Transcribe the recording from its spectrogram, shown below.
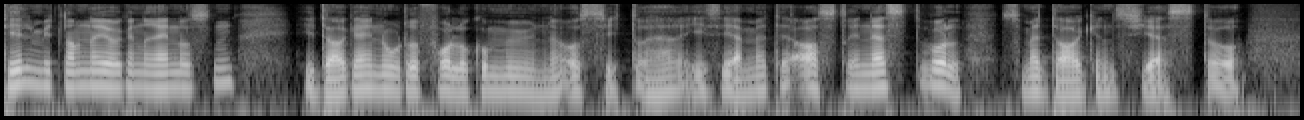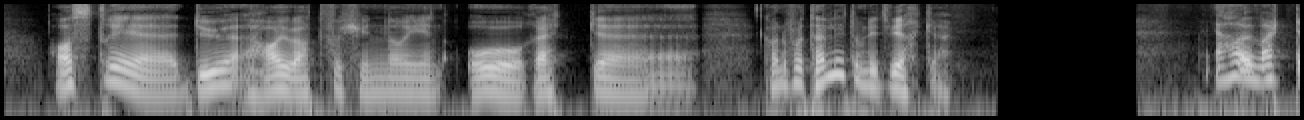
til. Mitt navn er Jørgen Reinersen. I dag er jeg i Nordre Follo kommune og sitter her i hjemmet til Astrid Nestvold, som er dagens gjest. Og Astrid, du har jo vært forkynner i en årrekke. Kan du fortelle litt om ditt virke? Jeg har jo vært,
